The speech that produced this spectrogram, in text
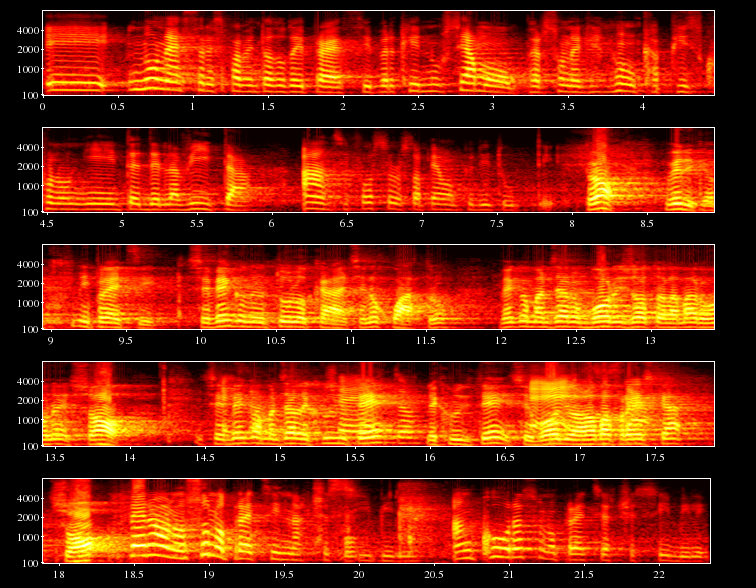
e non essere spaventato dai prezzi perché non siamo persone che non capiscono niente della vita, anzi forse lo sappiamo più di tutti. Però, vedi che i prezzi, se vengono nel tuo locale, ce ne ho quattro, vengo a mangiare un buon risotto alla marrone, so. Se vengo a mangiare le crudité, certo. le crudité, se Eh, voglio la roba fresca, so. Però non sono prezzi inaccessibili, ancora sono prezzi accessibili,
